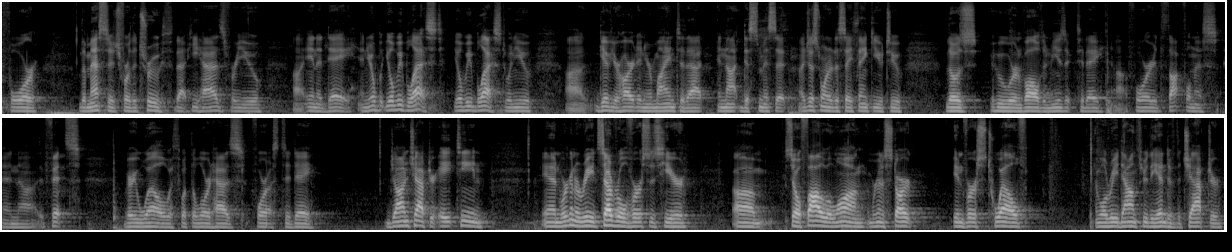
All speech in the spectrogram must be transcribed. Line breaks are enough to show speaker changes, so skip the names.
for the message, for the truth that He has for you uh, in a day. And you'll, you'll be blessed. You'll be blessed when you uh, give your heart and your mind to that and not dismiss it. I just wanted to say thank you to those who were involved in music today uh, for the thoughtfulness, and uh, it fits very well with what the Lord has for us today. John chapter 18, and we're going to read several verses here. Um, so follow along. We're going to start in verse 12, and we'll read down through the end of the chapter.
